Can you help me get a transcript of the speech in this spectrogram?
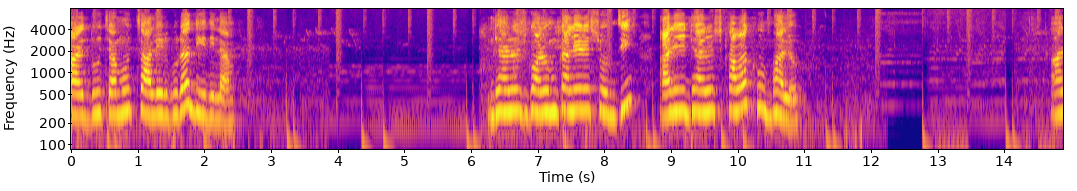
আর দু চামচ চালের গুঁড়া দিয়ে দিলাম। ঢ্যাঁড়স গরমকালের সবজি আর এই ঢ্যাঁড়স খাওয়া খুব ভালো। আর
